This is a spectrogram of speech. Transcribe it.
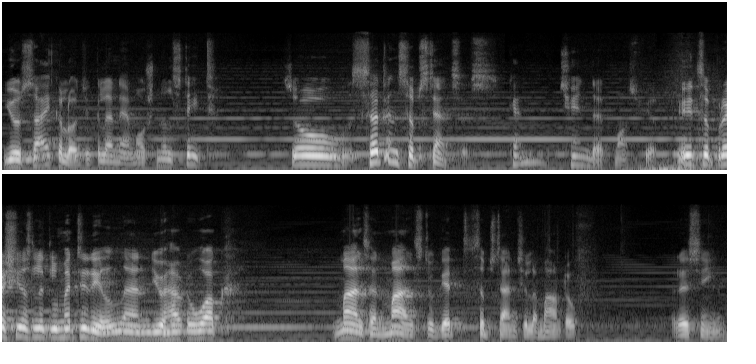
your psychological and emotional state. So, certain substances can change the atmosphere. It's a precious little material and you have to walk miles and miles to get substantial amount of resin.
